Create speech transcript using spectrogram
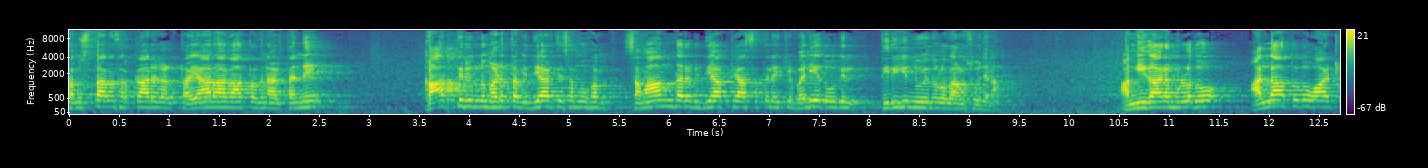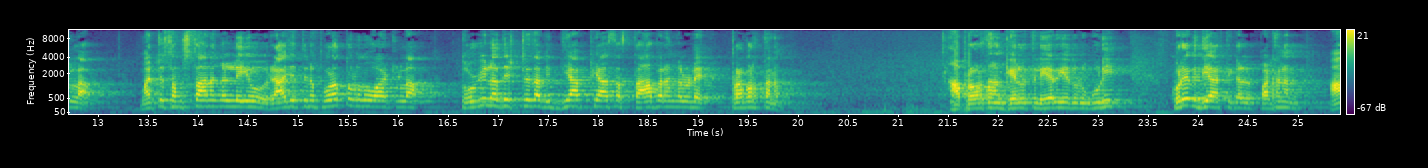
സംസ്ഥാന സർക്കാരുകൾ തയ്യാറാകാത്തതിനാൽ തന്നെ കാത്തിരുന്നു അടുത്ത വിദ്യാർത്ഥി സമൂഹം സമാന്തര വിദ്യാഭ്യാസത്തിലേക്ക് വലിയ തോതിൽ തിരിയുന്നു എന്നുള്ളതാണ് സൂചന. അംഗീകാരമുള്ളതോ അല്ലാത്തതോ ആയിട്ടുള്ള മറ്റു സംസ്ഥാനങ്ങളിലെയോ രാജ്യത്തിന് പുറത്തുള്ളതോ ആയിട്ടുള്ള തൊഴിലധിഷ്ഠിത വിദ്യാഭ്യാസ സ്ഥാപനങ്ങളുടെ പ്രവർത്തനം. ആ പ്രവർത്തനം കേരളത്തിൽ ഏറിയതോടുകൂടി കുറേ വിദ്യാർത്ഥികൾ പഠനം ആ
